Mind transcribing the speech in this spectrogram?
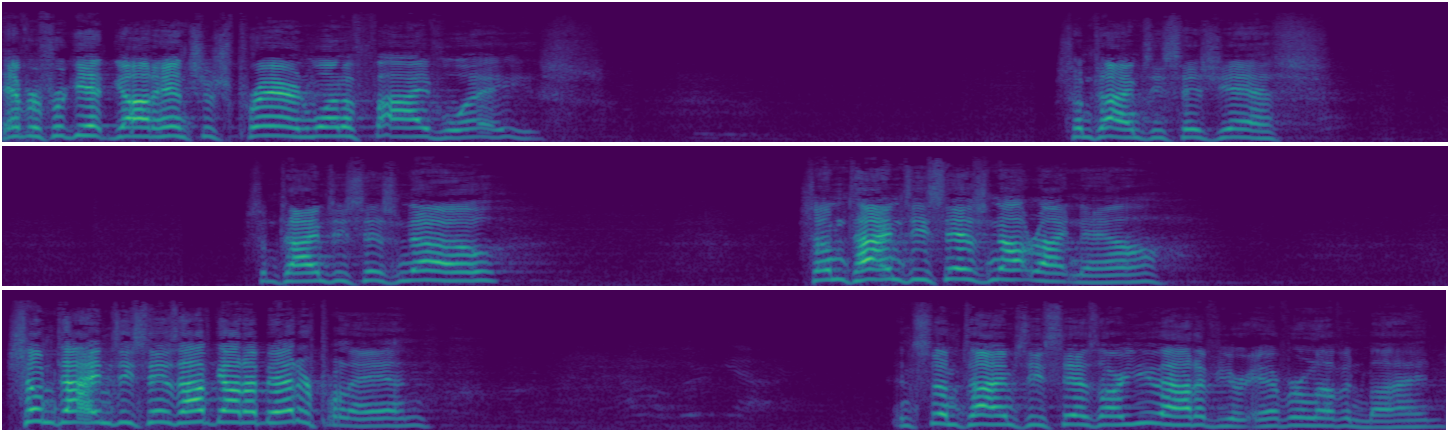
Never forget, God answers prayer in one of five ways. Sometimes He says yes, sometimes He says no, sometimes He says not right now, sometimes He says, I've got a better plan. And sometimes he says, Are you out of your ever loving mind?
